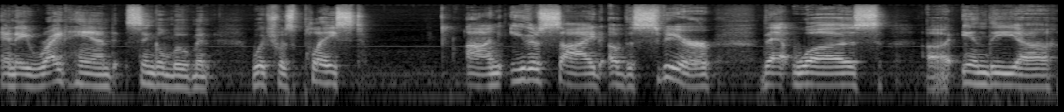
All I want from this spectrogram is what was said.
and a right-hand single movement which was placed on either side of the sphere that was uh, in the uh,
